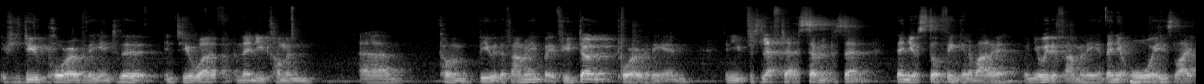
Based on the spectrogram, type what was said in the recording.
if you do pour everything into the into your work, and then you come and um, come and be with the family. But if you don't pour everything in, and you've just left it at seventy percent, then you're still thinking about it when you're with your family, and then you're always like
